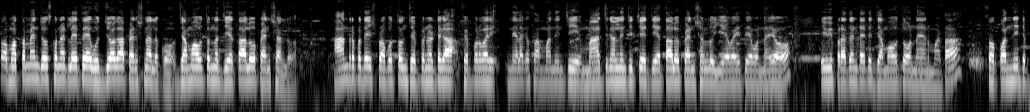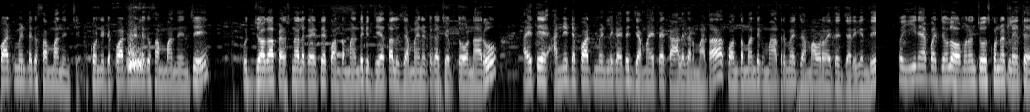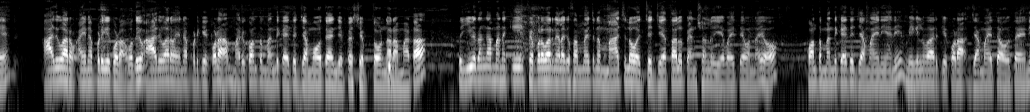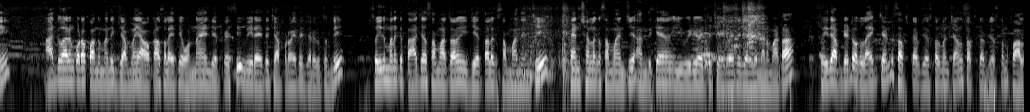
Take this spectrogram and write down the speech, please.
So మొత్తం మీద చూసుకున్నట్లయితే ఉద్యోగ పెన్షనర్లకు జమ అవుతున్న జీతాలు పెన్షన్లు. ఆంధ్రప్రదేశ్ ప్రభుత్వం చెప్పినట్టుగా ఫిబ్రవరి నెలకు సంబంధించి మార్చి నెల నుంచి ఇచ్చే జీతాలు పెన్షన్లు ఏవైతే ఉన్నాయో ఇవి ప్రజెంట్ అయితే జమ అవుతూ ఉన్నాయన్నమాట. సో కొన్ని డిపార్ట్మెంట్లకు సంబంధించి కొన్ని డిపార్ట్మెంట్లకు సంబంధించి ఉద్యోగ పెన్షనర్లకు అయితే కొంతమందికి జీతాలు జమ అయినట్టుగా చెప్తూ ఉన్నారు. అయితే అన్ని డిపార్ట్మెంట్లకి అయితే జమ అయితే కాలేదన్నమాట. కొంతమందికి మాత్రమే జమ అవ్వడం అయితే జరిగింది. సో ఈ నేపథ్యంలో మనం చూసుకున్నట్లయితే ఆదివారం అయినప్పటికీ కూడా ఉదయం ఆదివారం అయినప్పటికీ కూడా మరికొంతమందికి అయితే జమ అవుతాయని చెప్పేసి చెప్తూ ఉన్నారన్నమాట. సో ఈ విధంగా మనకి ఫిబ్రవరి నెలకు సంబంధించిన మార్చిలో వచ్చే జీతాలు పెన్షన్లు ఏవైతే ఉన్నాయో కొంతమందికి అయితే జమ అయినాయి అని మిగిలిన వారికి కూడా జమ అయితే అవుతాయని ఆదివారం కూడా కొంతమందికి జమ అయ్యే అవకాశాలు అయితే ఉన్నాయని చెప్పేసి వీరైతే చెప్పడం అయితే జరుగుతుంది. సో ఇది మనకి తాజా సమాచారం. ఈ జీతాలకు సంబంధించి పెన్షన్లకు సంబంధించి అందుకే ఈ వీడియో అయితే చేయడం అయితే జరిగిందనమాట సో ఇది అప్డేట్. ఒక లైక్ చేయండి సబ్స్క్రైబ్ చేసుకోవాలి. మన ఛానల్ సబ్స్క్రైబ్ చేసుకొని ఫాలో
